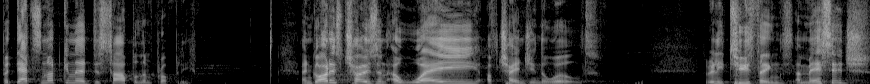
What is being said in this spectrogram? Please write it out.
But that's not going to disciple them properly. And God has chosen a way of changing the world. Really, two things a message,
